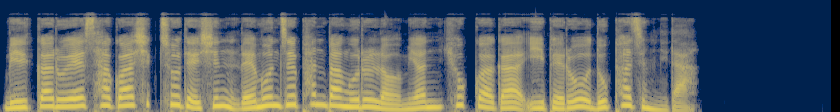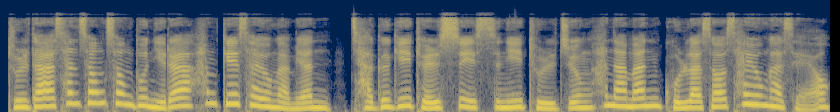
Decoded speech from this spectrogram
밀가루에 사과 식초 대신 레몬즙 한 방울을 넣으면 효과가 2배로 높아집니다. 둘 다 산성 성분이라 함께 사용하면 자극이 될 수 있으니 둘 중 하나만 골라서 사용하세요.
